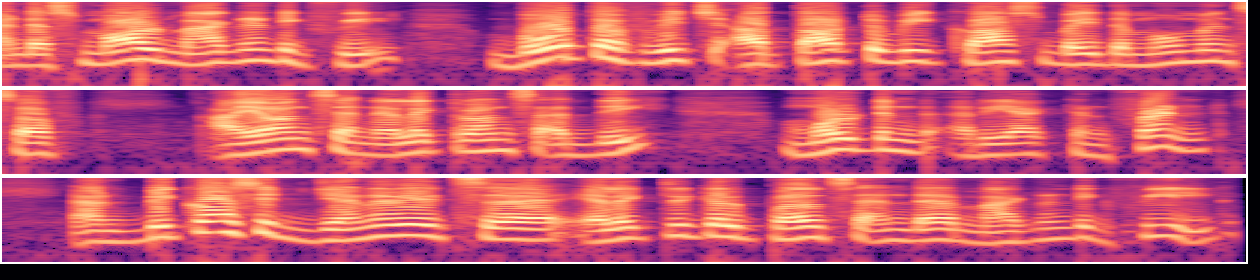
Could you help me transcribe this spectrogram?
and a small magnetic field both of which are thought to be caused by the movements of ions and electrons at the molten reactant front and because it generates a electrical pulse and a magnetic field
